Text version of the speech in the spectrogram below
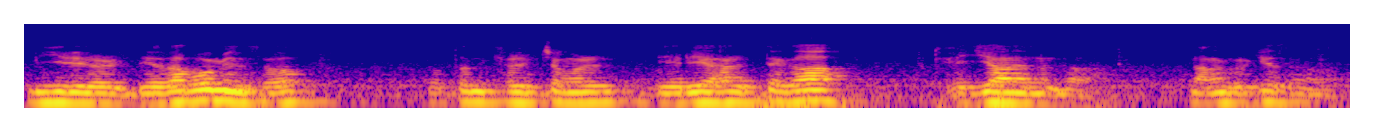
미래를 내다보면서 어떤 결정을 내려야 할 때가 되지 않았는가 나는 그렇게 생각합니다.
